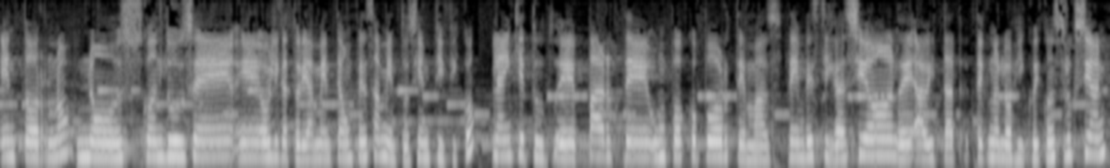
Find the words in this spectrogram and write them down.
entorno nos conduce eh, obligatoriamente a un pensamiento científico. La inquietud eh, parte un poco por temas de investigación, de hábitat tecnológico y construcción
